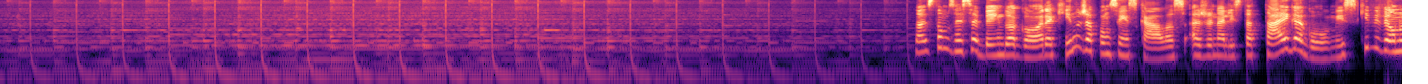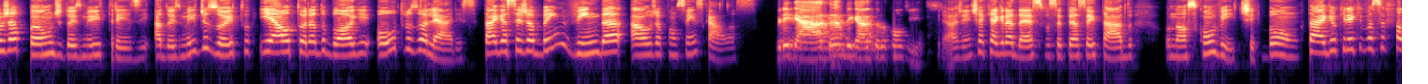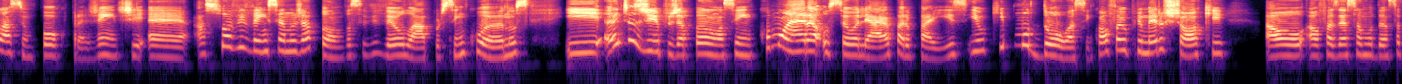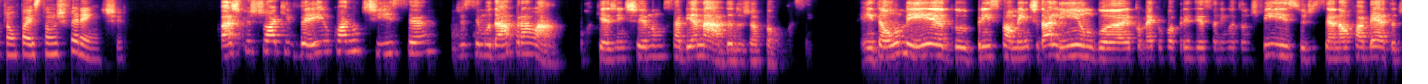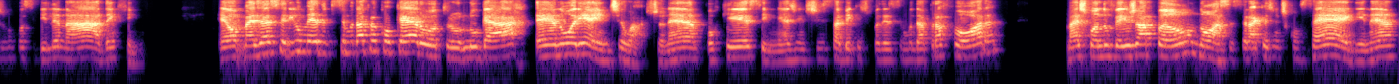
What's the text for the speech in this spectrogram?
Nós estamos recebendo agora, aqui no Japão Sem Escalas, a jornalista Taiga Gomes, que viveu no Japão de 2013 a 2018 e é autora do blog Outros Olhares. Taiga, seja bem-vinda ao Japão Sem Escalas. Obrigada, obrigada pelo convite. A gente é que agradece você ter aceitado o nosso convite. Bom, Tag, eu queria que você falasse um pouco pra gente é, a sua vivência no Japão. Você viveu lá por cinco anos e antes de ir pro Japão, assim, como era o seu olhar para o país e o que mudou, assim? Qual foi o primeiro choque ao, ao fazer essa mudança para um país tão diferente? Acho que o choque veio com a notícia de se mudar para lá, porque a gente não sabia nada do Japão. Então, o medo, principalmente da língua, como é que eu vou aprender essa língua tão difícil, de ser analfabeta, de não conseguir ler nada, enfim. É, mas é, seria o medo de se mudar para qualquer outro lugar é, no Oriente, eu acho, né? Porque, assim, a gente sabia que a gente poderia se mudar para fora, mas quando veio o Japão, nossa, será que a gente consegue, né?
